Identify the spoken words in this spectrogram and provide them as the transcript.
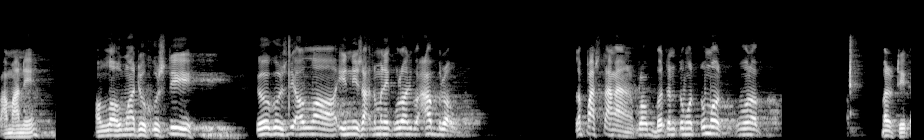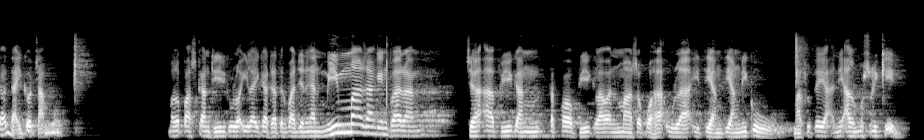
pamane Allahumma duh Gusti. Duh Gusti Allah, ini sak temene kula niku. Lepas tangan, kula mboten tumut-tumut, kula merdeka ndak ikut campur. melepaskan diri kula ilaika dateng panjenengan mimma saking barang ja'abi kang teko bi kelawan ma sapa haula tiang-tiang niku maksudnya yakni al musyrikin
